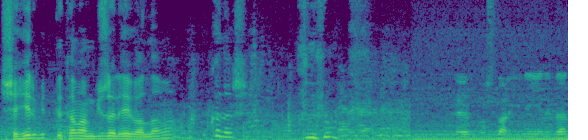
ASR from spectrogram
Şehir bitti tamam güzel eyvallah ama bu kadar. Evet dostlar yine yeniden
